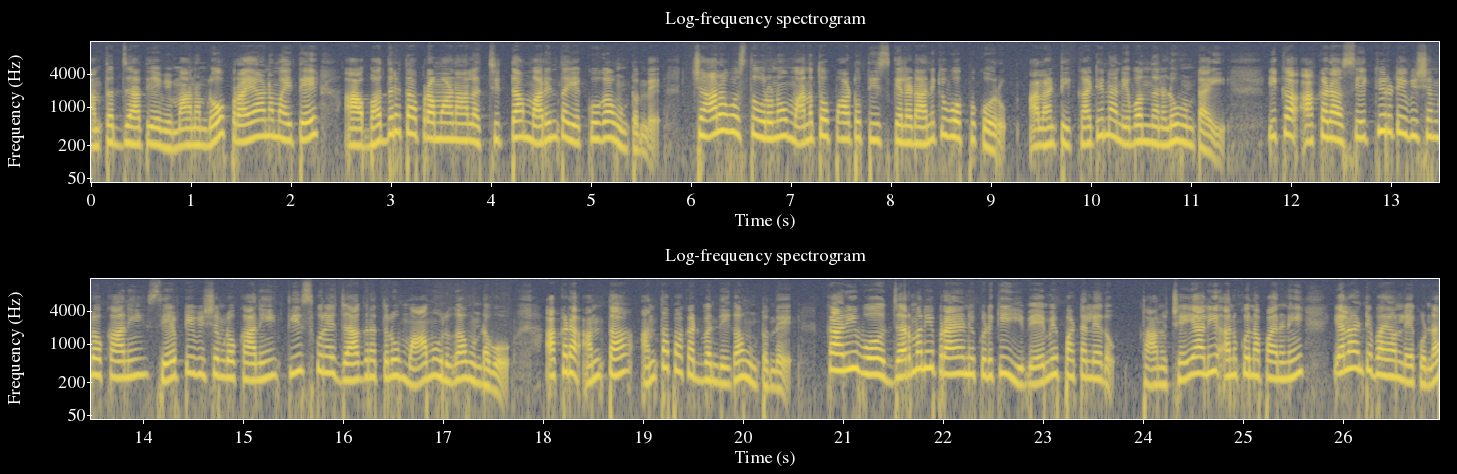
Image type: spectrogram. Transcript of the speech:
అంతర్జాతీయ విమానంలో ప్రయాణం అయితే ఆ భద్రతా ప్రమాణాల చిట్టా మరింత ఎక్కువగా ఉంటుంది. చాలా వస్తువులను మనతో పాటు తీసుకెళ్ళడానికి ఒప్పుకోరు. అలాంటి కఠిన నిబంధనలు ఉంటాయి. ఇక అక్కడ సెక్యూరిటీ విషయంలో కానీ సేఫ్టీ విషయంలో కానీ తీసుకునే జాగ్రత్తలు మామూలుగా ఉండవు. అక్కడ అంతా అంత పకడ్బందీగా ఉంటుంది. కానీ ఓ జర్మనీ ప్రయాణికుడికి ఇవేమీ పట్టలేదు. తాను చేయాలి అనుకున్న పనిని ఎలాంటి భయం లేకుండా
